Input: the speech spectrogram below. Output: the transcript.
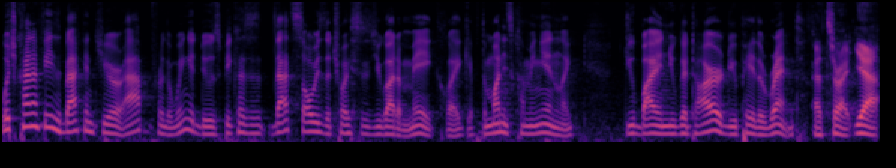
Which kind of feeds back into your app for the Wingadoos because that's always the choices you got to make. Like if the money's coming in, like do you buy a new guitar or do you pay the rent? That's right. Yeah.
